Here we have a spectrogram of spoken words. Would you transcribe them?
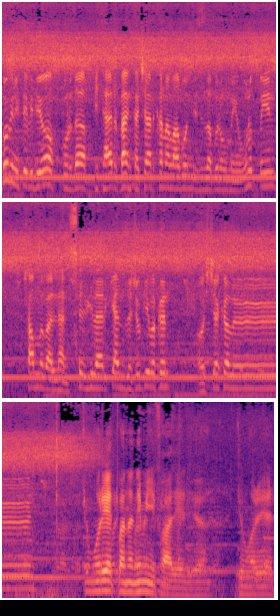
Bugünlük de video burada biter. Ben kaçar. Kanala abone değilseniz abone olmayı unutmayın. Çamlıbel'den sevgiler. Kendinize çok iyi bakın. Hoşçakalın. Cumhuriyet bana ne mi ifade ediyor? Cumhuriyet,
